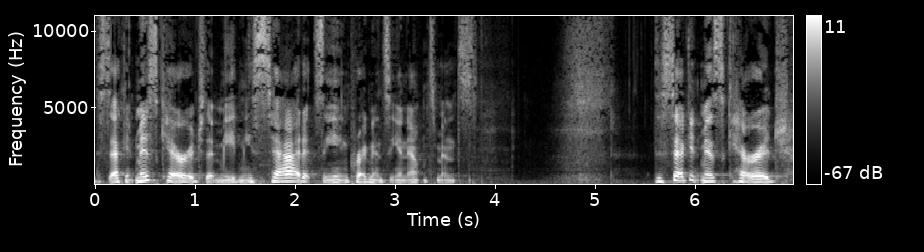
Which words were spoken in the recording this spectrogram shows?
The second miscarriage that made me sad at seeing pregnancy announcements. The second miscarriage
